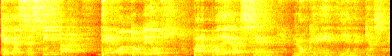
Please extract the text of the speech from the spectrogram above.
que necesita de otro Dios para poder hacer lo que Él tiene que hacer.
